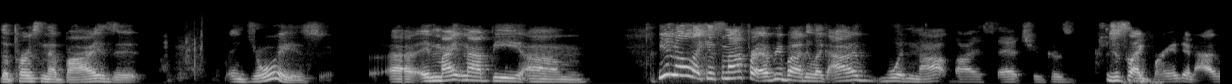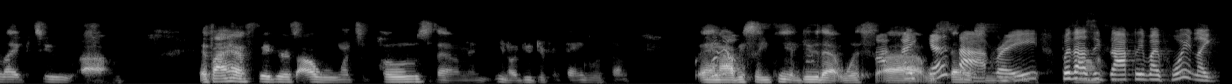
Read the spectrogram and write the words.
the person that buys it enjoys uh it might not be um you know, like it's not for everybody. Like I would not buy a statue because just like Brandon, I like to um if I have figures, I will want to pose them and you know do different things with them. And well, obviously, you can't do that with. Uh, I get that, right? But that's uh, exactly my point. Like,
